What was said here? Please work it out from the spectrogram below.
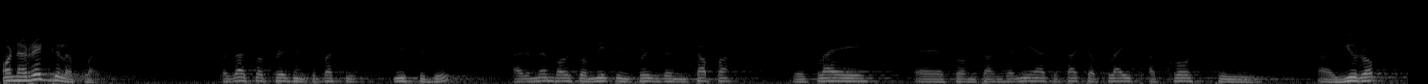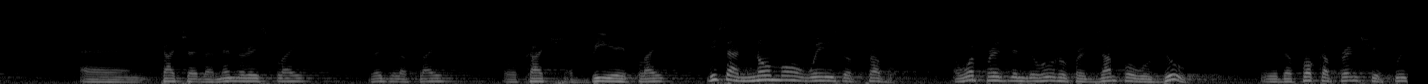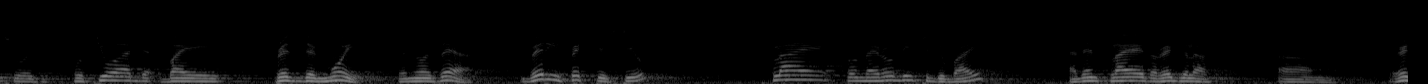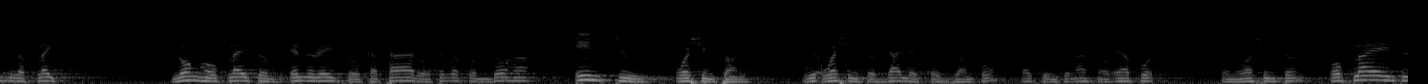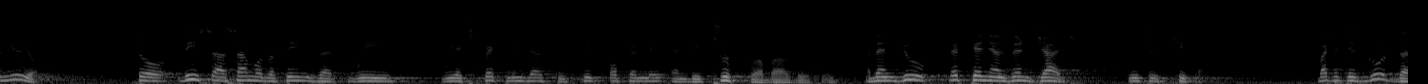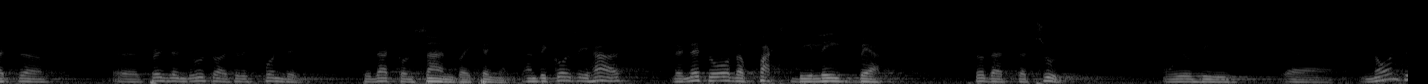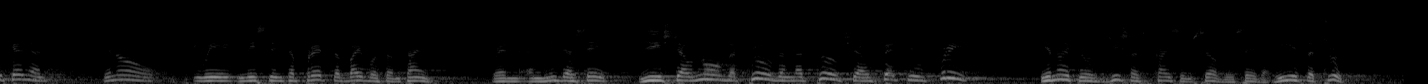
on a regular flight. Because that's what President Kibaki used to do. I remember also meeting President Mkapa. They fly uh, from Tanzania to catch a flight across to uh, Europe, and catch either an Emirates flight, regular flight, or catch a BA flight. These are normal ways of travel. And what President Uhuru, for example, will do with the Fokker friendship, which was procured by President Moi when he was there, very effective still, fly from Nairobi to Dubai, and then fly the regular, um, regular flights, long haul flights of Emirates or Qatar or whatever from Doha into Washington, Washington Dulles, for example. That's the international airport in Washington, or fly into New York. So these are some of the things that we we expect leaders to speak openly and be truthful about these things, and then do let Kenyans then judge which is cheaper. But it is good that uh, uh, President Ruto has responded to that concern by Kenyans, and because he has, let all the facts be laid bare, so that the truth will be uh, known to Kenyans. You know, we misinterpret the Bible sometimes when and leaders say, Ye shall know the truth, and the truth shall set you free. You know, it was Jesus Christ Himself who said that. He is the truth.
